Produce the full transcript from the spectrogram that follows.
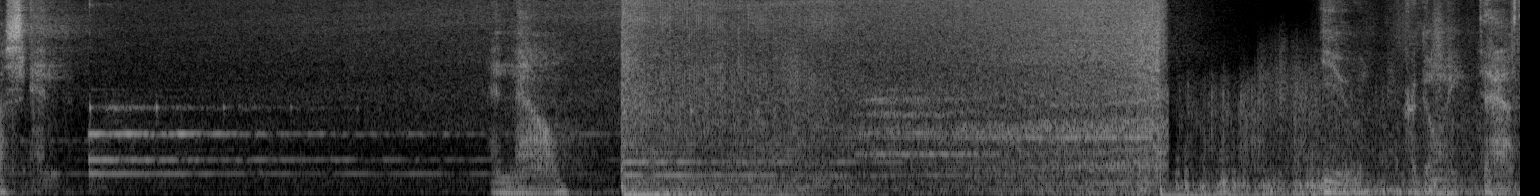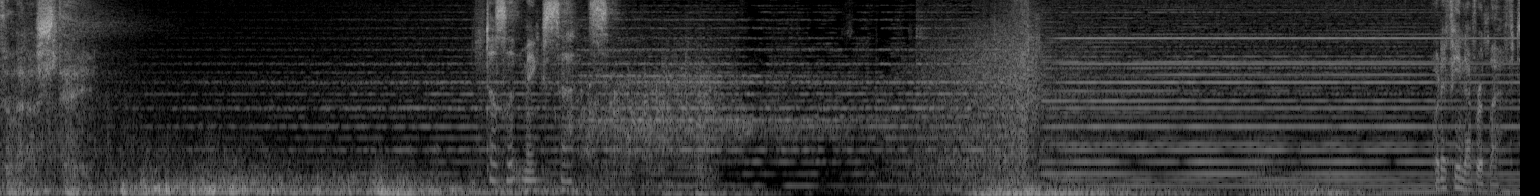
us in. And now, you are going to have to let us stay. Doesn't make sense. What if he never left?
